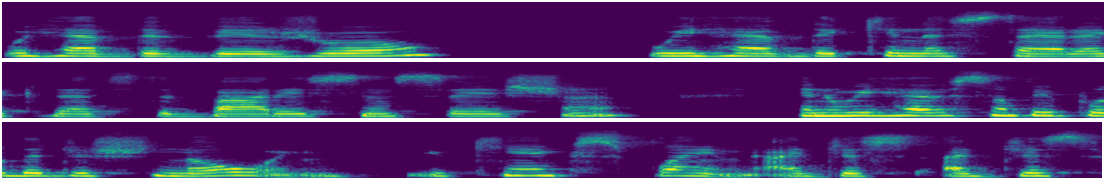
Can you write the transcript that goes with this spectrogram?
we have the visual, we have the kinesthetic, that's the body sensation, and we have some people that just knowing. You can't explain. I just I just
